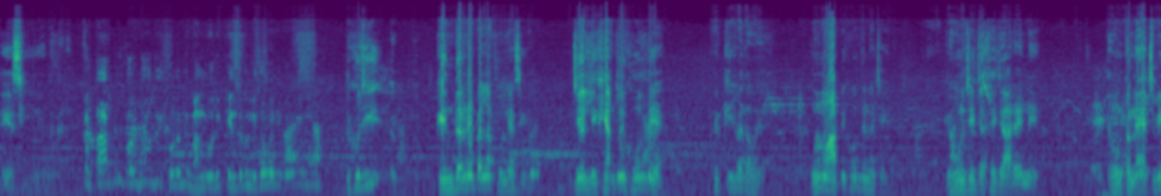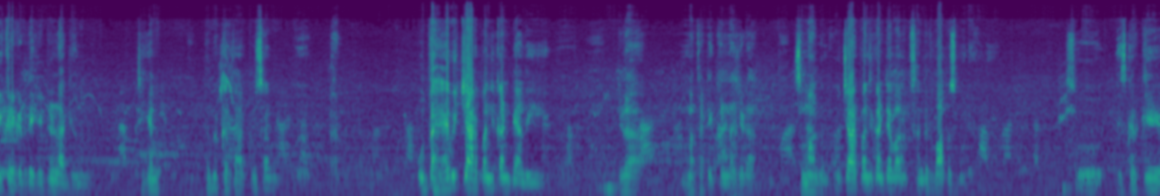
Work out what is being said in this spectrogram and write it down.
ਤੇ ਅਸੀਂ ਇਹ ਕਰਾਂਗੇ। ਕਰਤਾਰਪੁਰ ਕੋਰੀਡੋਰ ਦੀ ਖੋਲ੍ਹਣ ਦੀ ਮੰਗ ਹੋ ਰਹੀ ਕੇਂਦਰ ਨੂੰ ਲਿਖੋਗੇ ਜੀ ਨੂੰ ਦੇਖੋ ਜੀ ਕੇਂਦਰ ਨੇ ਪਹਿਲਾਂ ਖੋਲ੍ਹਿਆ ਸੀ। ਜੇ ਲਿਖਿਆ ਤੋਂ ਹੀ ਖੋਲਦੇ ਆ ਫਿਰ ਕੀ ਫਾਇਦਾ ਹੋਇਆ? ਉਹਨਾਂ ਨੂੰ ਆਪ ਹੀ ਖੋਲ ਦੇਣਾ ਚਾਹੀਦਾ। ਕਿ ਹੁਣ ਜੇ ਜਥੇ ਜਾ ਰਹੇ ਨੇ ਤੇ ਹੁਣ ਤਾਂ ਮੈਚ ਵੀ ਕ੍ਰਿਕਟ ਦੇ ਖੇਡਣ ਲੱਗ ਗਏ ਉਹਨਾਂ ਨੂੰ। ਠੀਕ ਹੈ ਨਾ? ਤਾਂ ਫਿਰ ਕਰਤਾਰਪੁਰ ਸਾਹਿਬ ਉਹ ਤਾਂ ਹੈ ਵੀ 4-5 ਘੰਟਿਆਂ ਦੀ ਜਿਹੜਾ ਮੱਥਾ ਟੇਕਣ ਦਾ ਜਿਹੜਾ ਸਮਾਗਮ ਉਹ 4-5 ਘੰਟੇ ਬਾਅਦ ਸੰਗਤ ਵਾਪਸ ਮੁੜਿਆ ਸੋ ਇਸ ਕਰਕੇ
